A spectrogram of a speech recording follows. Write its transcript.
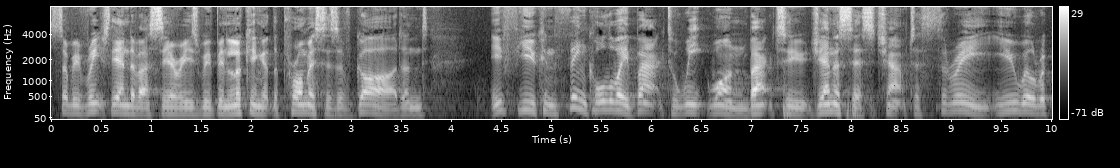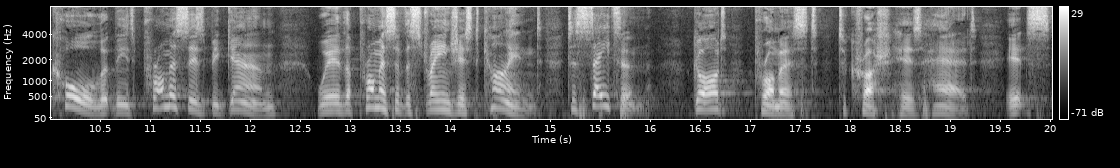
So, we've reached the end of our series. We've been looking at the promises of God. And if you can think all the way back to week one, back to Genesis chapter 3, you will recall that these promises began with a promise of the strangest kind. To Satan, God promised to crush his head. It's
